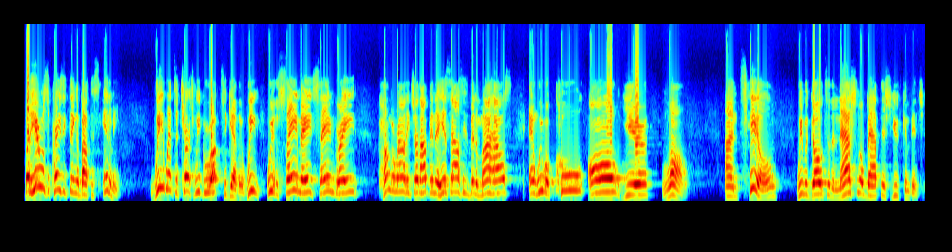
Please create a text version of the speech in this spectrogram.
But here was the crazy thing about this enemy. We went to church, we grew up together. We, we were the same age, same grade, hung around each other. I've been to his house, he's been to my house, and we were cool all year long until we would go to the National Baptist Youth Convention.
